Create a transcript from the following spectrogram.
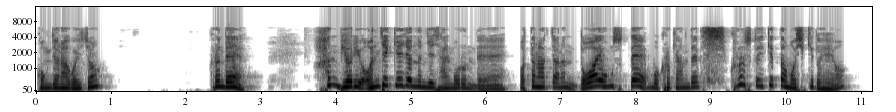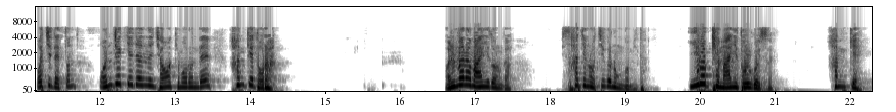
공전하고 있죠. 그런데 한 별이 언제 깨졌는지 잘 모르는데 어떤 학자는 노아의 홍수 때 뭐 그렇게 하는데 그럴 수도 있겠다 뭐 싶기도 해요. 어찌됐든 언제 깨졌는지 정확히 모르는데 함께 돌아. 얼마나 많이 도는가? 사진으로 찍어 놓은 겁니다. 이렇게 많이 돌고 있어요. 함께.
